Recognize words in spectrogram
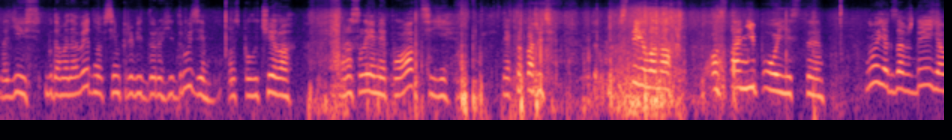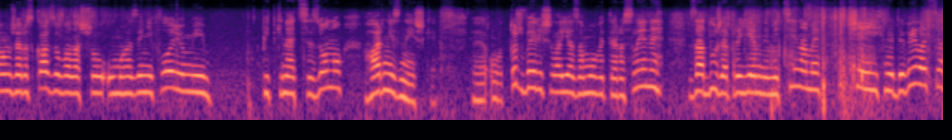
Надіюсь, буде мене видно. Всім привіт, дорогі друзі. Ось отримала рослини по акції. Як то кажуть, встигла на останній поїзд. Ну, як завжди, я вам вже розказувала, що у магазині Флоріумі під кінець сезону гарні знижки. Е, От, тож вирішила я замовити рослини за дуже приємними цінами. Ще їх не дивилася.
